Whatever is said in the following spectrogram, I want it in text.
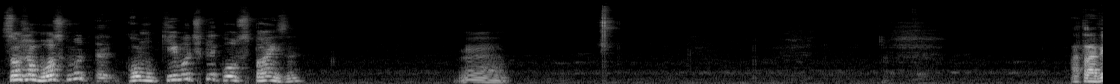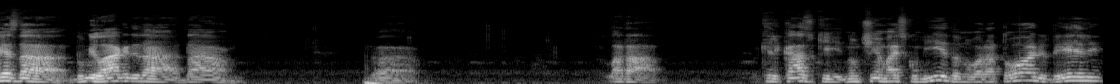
São João Bosco é, como que multiplicou os pães, né? É. Através da, do milagre da, da, da lá da aquele caso que não tinha mais comida no oratório dele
